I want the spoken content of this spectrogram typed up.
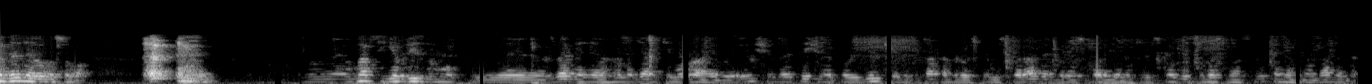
Один не голосував. У нас є в різному е, звернення громадянки Мураєвої щодо етичної поведінки депутата Бровської міської ради Бровського району Київської області восьмого скликання на даний день.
